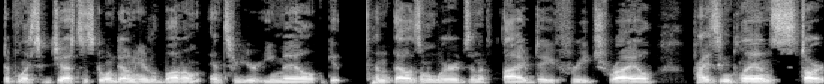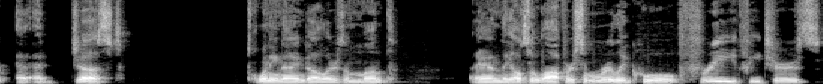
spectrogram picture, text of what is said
definitely suggest is going down here to the bottom, enter your email, get 10,000 words in a five day free trial. Pricing plans start at just $29 a month. And they also offer some really cool free features,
